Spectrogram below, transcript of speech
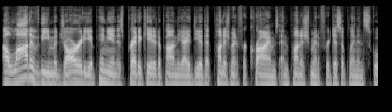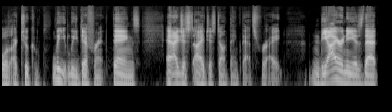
A lot of the majority opinion is predicated upon the idea that punishment for crimes and punishment for discipline in schools are two completely different things. And I just I just don't think that's right. The irony is that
